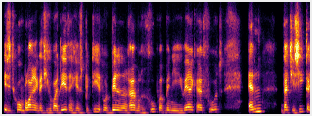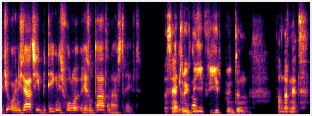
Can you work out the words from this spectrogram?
Is het gewoon belangrijk dat je gewaardeerd en gerespecteerd wordt binnen een ruimere groep waarbinnen je je werk uitvoert en dat je ziet dat je organisatie betekenisvolle resultaten nastreeft. Dat zijn terug die vier punten van daarnet.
